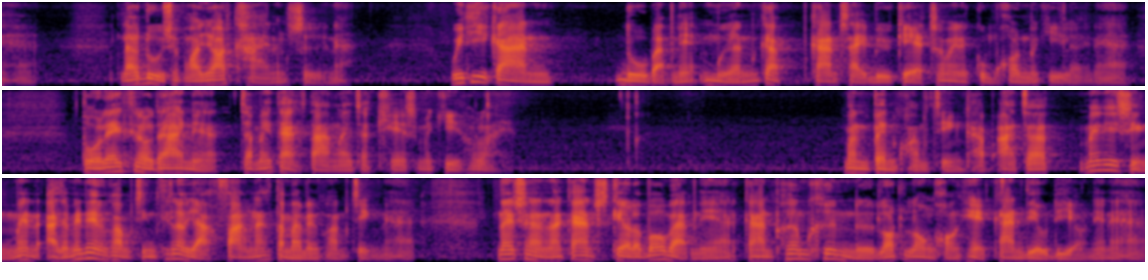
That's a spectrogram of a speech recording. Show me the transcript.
นะฮะแล้วดูเฉพาะยอดขายหนังสือนะวิธีการดูแบบนี้เหมือนกับการใส่บิลเกตเข้าไปในกลุ่มคนเมื่อกี้เลยนะฮะตัวเลขที่เราได้เนี่ยจะไม่แตกต่างอะไรจากเคสเมื่อกี้เท่าไหร่ มันเป็นความจริงครับ อาจจะไม่ได้สิ่งไม่อาจจะไม่ได้เป็นความจริงที่เราอยากฟังนะแต่มันเป็นความจริงนะฮะในสถานการณ์ scalable แบบนี้การเพิ่มขึ้นหรือลดลงของเหตุการณ์เดี่ยวๆเนี่ยนะฮะ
